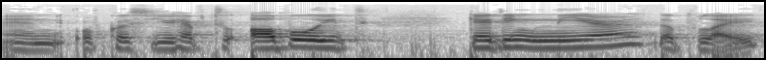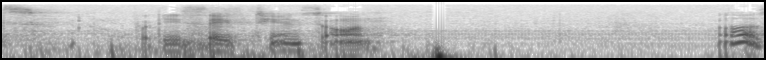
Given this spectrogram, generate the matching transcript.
And of course, you have to avoid getting near the blades for the safety and so on. Oh,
